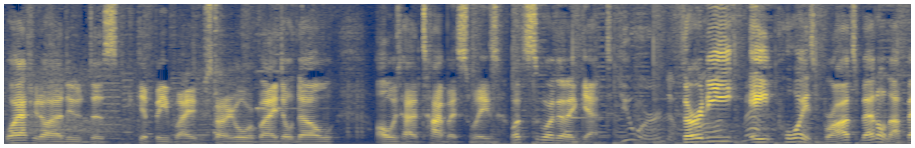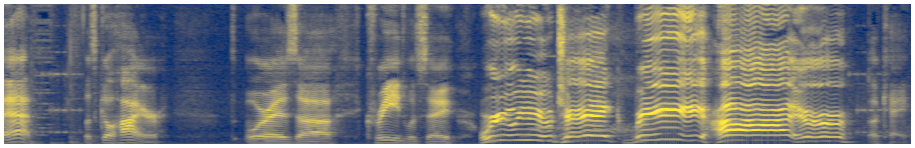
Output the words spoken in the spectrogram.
well, I actually know how to do the skipping by starting over, but I don't know always how to time my swings. What's the score that I get? 38 points, bronze medal, not bad. Let's go higher. Or as uh, Creed would say, Will you take me higher? Okay.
